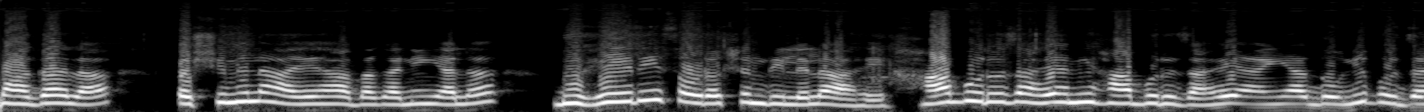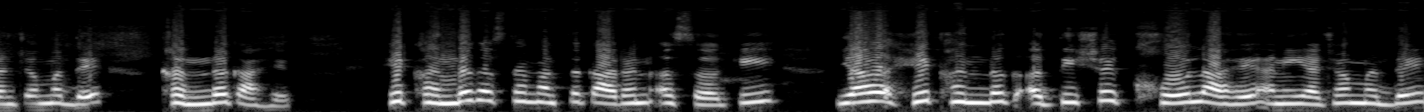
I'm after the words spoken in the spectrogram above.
भागाला पश्चिमेला आहे हा भाग आणि याला दुहेरी संरक्षण दिलेलं आहे. हा बुरुज आहे आणि हा बुरुज आहे आणि या दोन्ही बुरुजांच्या मध्ये खंदक आहे. हे खंदक असण्यामागचं कारण असं की या हे खंदक अतिशय खोल आहे आणि याच्यामध्ये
